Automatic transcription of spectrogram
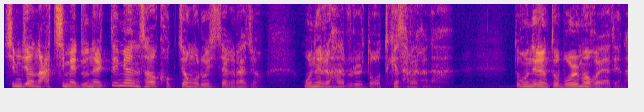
심지어는 아침에 눈을 뜨면서 걱정으로 시작을 하죠. 오늘 하루를 또 어떻게 살아가나. 또 오늘은 또 뭘 먹어야 되나.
